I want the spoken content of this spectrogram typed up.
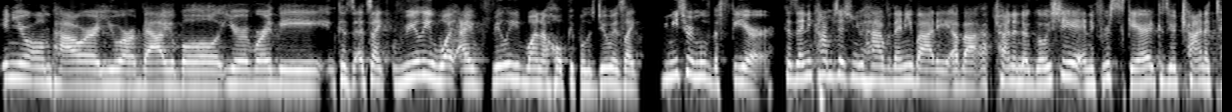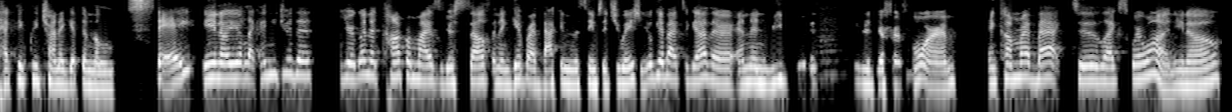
in your own power you are valuable you're worthy because it's like really what i really want to hope people to do is like you need to remove the fear because any conversation you have with anybody about trying to negotiate and if you're scared because you're trying to technically trying to get them to stay you know you're like i need you to you're going to compromise yourself and then get right back into the same situation you'll get back together and then reboot it in a different form and come right back to like square one you know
